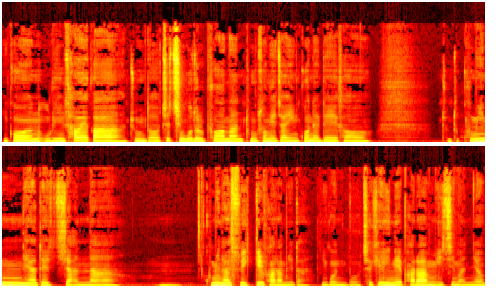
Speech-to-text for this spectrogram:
이건 우리 사회가 좀 더 제 친구들을 포함한 동성애자 인권에 대해서 좀 더 고민해야 되지 않나. 음, 고민할 수 있길 바랍니다. 이건 뭐 제 개인의 바람이지만요.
